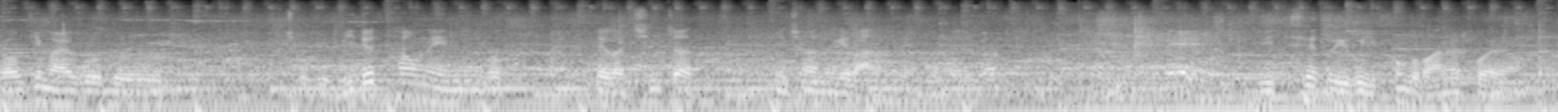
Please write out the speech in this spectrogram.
여기 말고도 저기 미드타운에 있는 것 내가 진짜 괜찮은 게 많은데. 밑에도 이거 이쁜 거 많을 거예요.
